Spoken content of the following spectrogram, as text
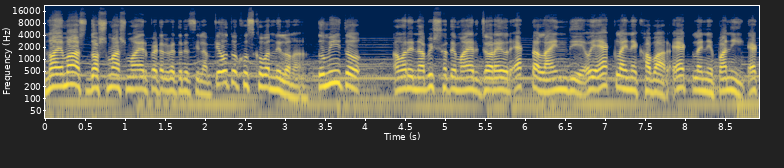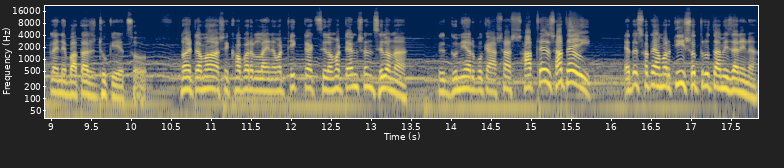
নয় মাস, দশ মাস মায়ের পেটের ভেতরে ছিলাম। কেউ তো খোঁজ খবর নিল না। তুমিই তো আমার এই নাবির সাথে মায়ের জরায়ুর একটা লাইন দিয়ে ওই এক লাইনে খাবার, এক লাইনে পানি, এক লাইনে বাতাস ঢুকিয়েছো। নয়টা মাস এই খাবারের লাইন আমার ঠিকঠাক ছিল, আমার টেনশন ছিল না। দুনিয়ার বুকে আসার সাথে সাথেই এদের সাথে আমার কি শত্রুতা আমি জানি না।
